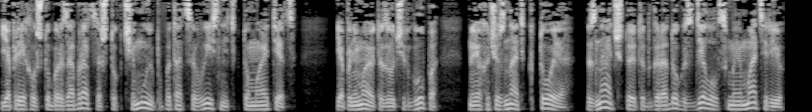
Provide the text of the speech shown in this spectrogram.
Я приехал, чтобы разобраться, что к чему, и попытаться выяснить, кто мой отец. Я понимаю, это звучит глупо, но я хочу знать, кто я, знать, что этот городок сделал с моей матерью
